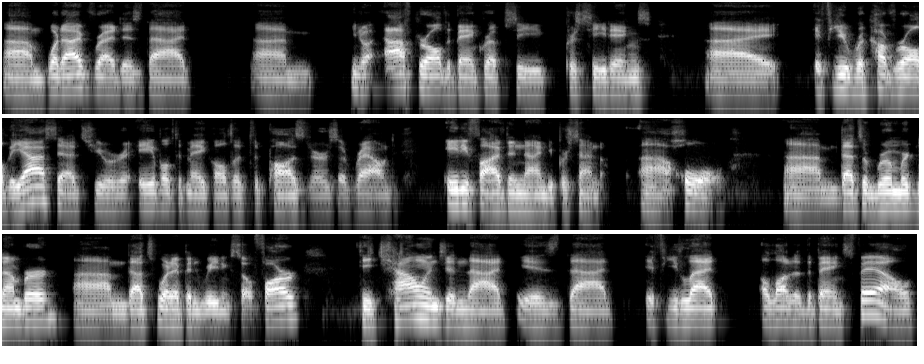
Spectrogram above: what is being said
Um, what I've read is that, um, you know, after all the bankruptcy proceedings, uh, if you recover all the assets, you're able to make all the depositors around 85 to 90 percent uh, whole. Um, that's a rumored number. Um, that's what I've been reading so far. The challenge in that is that if you let a lot of the banks fail,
